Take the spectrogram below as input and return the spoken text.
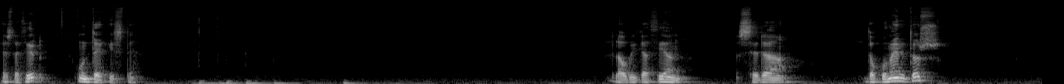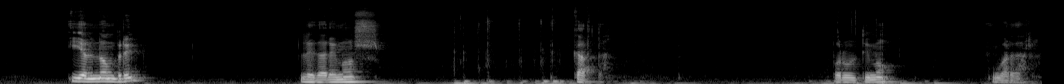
es decir, un TXT. La ubicación será documentos y el nombre le daremos carta. Por último, guardar.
